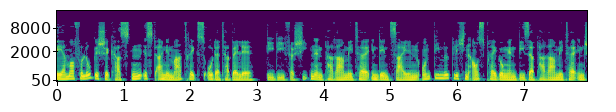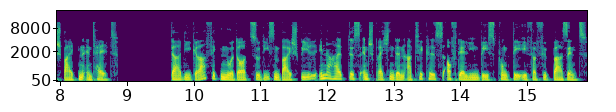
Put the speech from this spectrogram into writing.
Der morphologische Kasten ist eine Matrix oder Tabelle, die die verschiedenen Parameter in den Zeilen und die möglichen Ausprägungen dieser Parameter in Spalten enthält da die Grafiken nur dort zu diesem Beispiel innerhalb des entsprechenden Artikels auf der leanbase.de verfügbar sind.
